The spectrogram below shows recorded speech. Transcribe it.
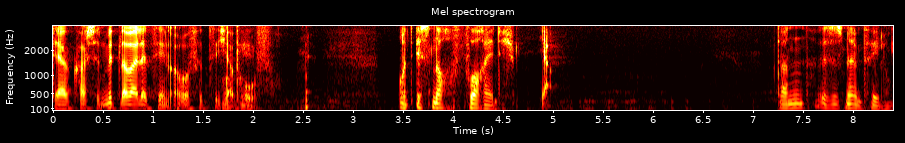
Der kostet mittlerweile 10,40 Euro okay. ab Hof. Und ist noch vorrätig? Ja. Dann ist es eine Empfehlung.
